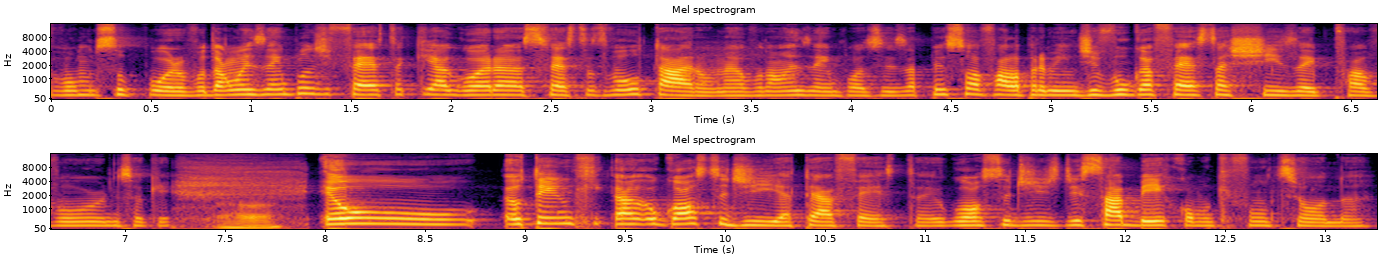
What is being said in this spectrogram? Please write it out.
vamos supor, eu vou dar um exemplo de festa que agora as festas voltaram, né? Eu vou dar um exemplo, às vezes a pessoa fala pra mim, divulga a festa X aí, por favor, não sei o quê. Aham. Eu eu tenho que eu gosto de ir até a festa, eu gosto de, de saber como que funciona.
